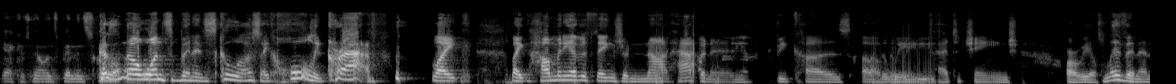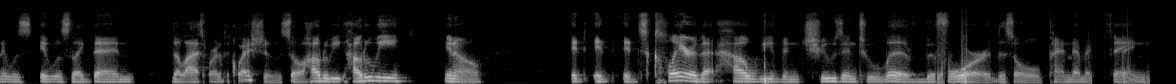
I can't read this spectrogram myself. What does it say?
Yeah, because no one's been in school. Because no one's been in school. I was like, Holy crap. like, like how many other things are not happening because of the way we've had to change our way of living? And it was, it was like then the last part of the question. So how do we, how do we, you know, it, it it's clear that how we've been choosing to live before this whole pandemic thing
